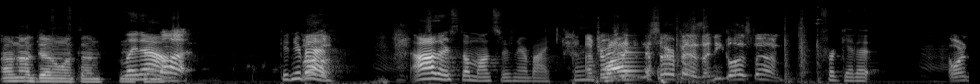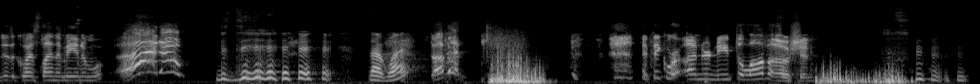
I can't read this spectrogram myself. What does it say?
I'm not dealing with them. Lay You down. Look, Get in your Mama. bed. Oh, there's still monsters nearby. Darn I'm it. trying to Why- get the surface. I need glowstone. Forget it. I want to do the quest line that me and him. Ah, no! that what? Stop it! I think we're underneath the lava ocean.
